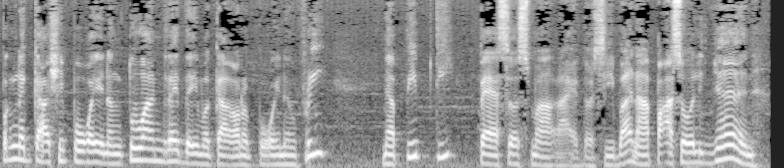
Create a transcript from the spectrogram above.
Pag nag-cash in po kayo ng 200, ay magkakaroon po kayo ng free na 50 pesos mga ka-idol. Diba? Napaka-solid yan.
